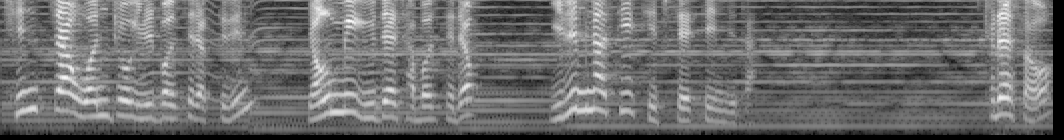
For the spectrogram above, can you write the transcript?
진짜 원조 일본 세력들인 영미 유대 자본 세력 일루미나티 딥세트입니다. 그래서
